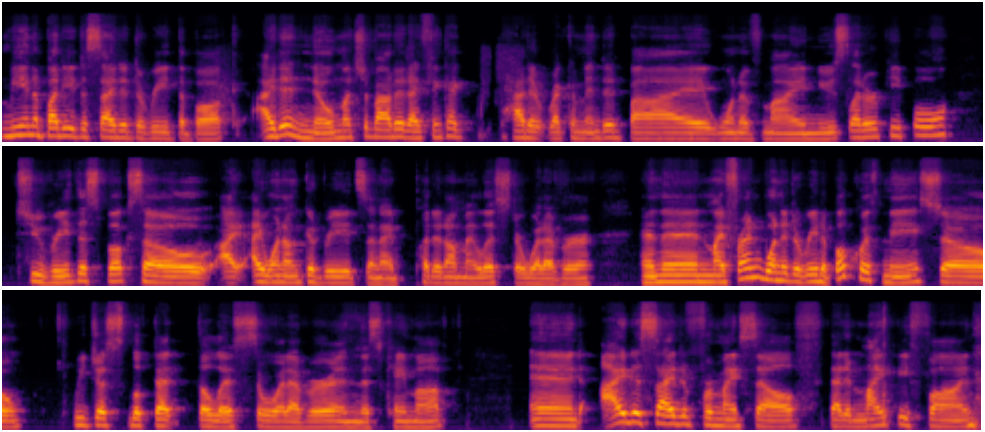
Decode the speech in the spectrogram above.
me and a buddy decided to read the book. I didn't know much about it. I think I had it recommended by one of my newsletter people to read this book. So I, I went on Goodreads and I put it on my list or whatever. And then my friend wanted to read a book with me. So we just looked at the lists or whatever, and this came up. And I decided for myself that it might be fun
